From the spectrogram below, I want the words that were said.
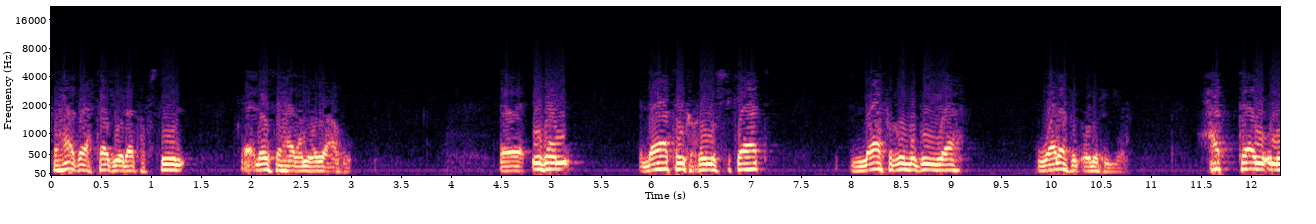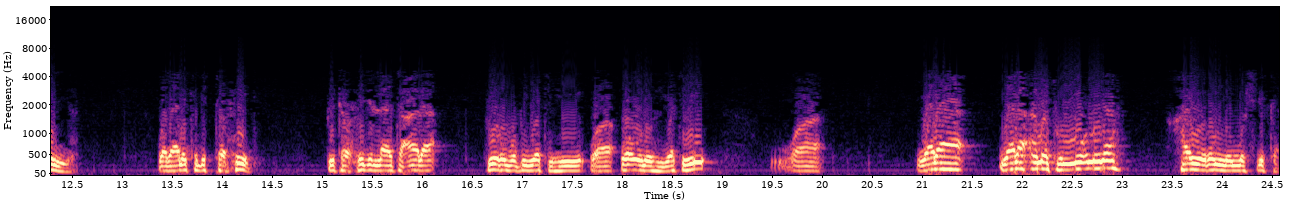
فهذا يحتاج إلى تفصيل ليس هذا موضعه. آه، إذا لا تنكح المشركات لا في الربوبية ولا في الألوهية حتى يؤمنن وذلك بالتوحيد بتوحيد الله تعالى في ربوبيته وألوهيته و ولا ولا أمة مؤمنة خير من مشركة.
